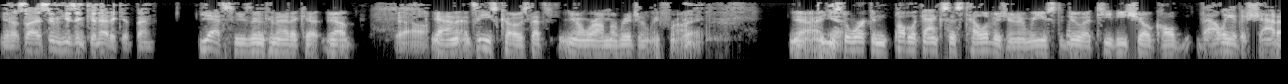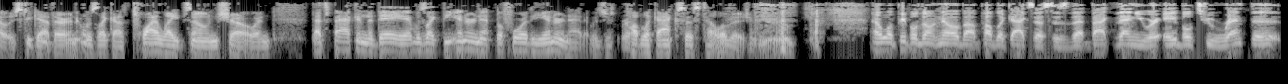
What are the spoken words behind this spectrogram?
You know, so I assume he's in Connecticut then. Yes, he's in Connecticut. Yep. Yeah. Yeah, and it's East Coast. That's you know where I'm originally from. Right. Yeah, I used Yeah. to work in public access television, and we used to do a TV show called Valley of the Shadows together, and it was like a Twilight Zone show. And that's back in the day. It was like the internet before the internet. It was just Right. public access television. You know? And what people don't know about public access is that back then you were able to rent the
